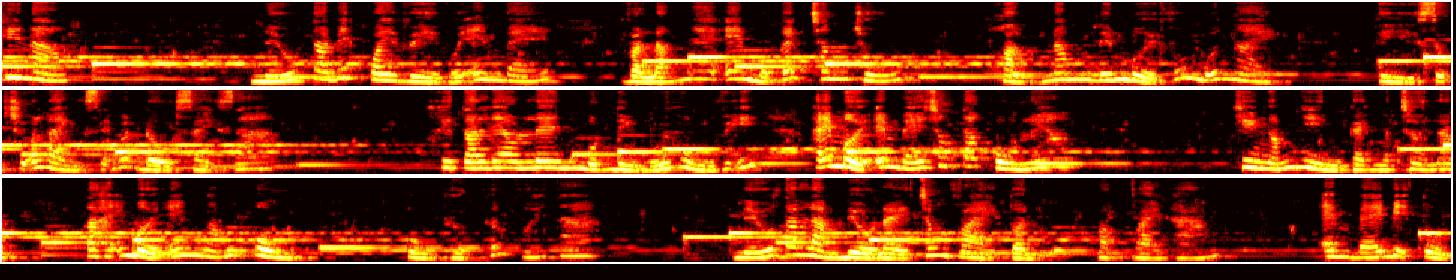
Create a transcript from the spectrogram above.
khi nào nếu ta biết quay về với em bé và lắng nghe em một cách chăm chú khoảng 5 đến 10 phút mỗi ngày thì sự chữa lành sẽ bắt đầu xảy ra. Khi ta leo lên một đỉnh núi hùng vĩ, hãy mời em bé trong ta cùng leo. Khi ngắm nhìn cảnh mặt trời lặn, ta hãy mời em ngắm cùng, cùng thưởng thức với ta. Nếu ta làm điều này trong vài tuần hoặc vài tháng, em bé bị tổn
